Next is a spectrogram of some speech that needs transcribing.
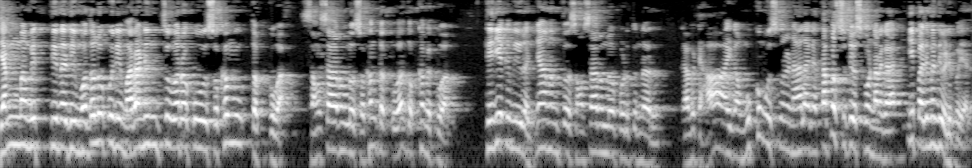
జన్మమెత్తినది మొదలుకుని మరణించు వరకు సుఖము తక్కువ. సంసారంలో సుఖం తక్కువ దుఃఖం ఎక్కువ. తెలియక మీరు అజ్ఞానంతో సంసారంలో పడుతున్నారు. కాబట్టి హాయిగా ముక్కు మూసుకుని నాలాగా తపస్సు చేసుకోండి అనగా ఈ పది మంది వెళ్ళిపోయారు.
